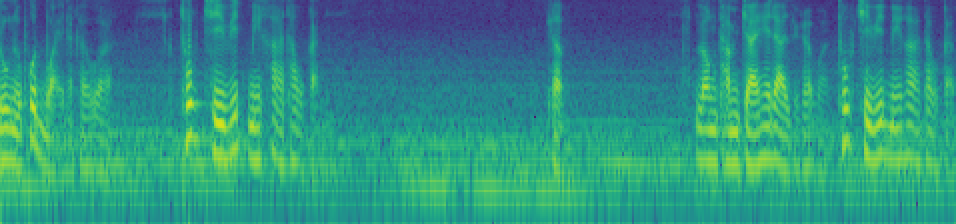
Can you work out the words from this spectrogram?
ลุงเนี่ยพูดบ่อยนะครับว่า ทุกชีวิตมีค่าเท่ากัน ครับ ลองทำใจให้ได้สิครับว่า ทุกชีวิตมีค่าเท่ากัน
